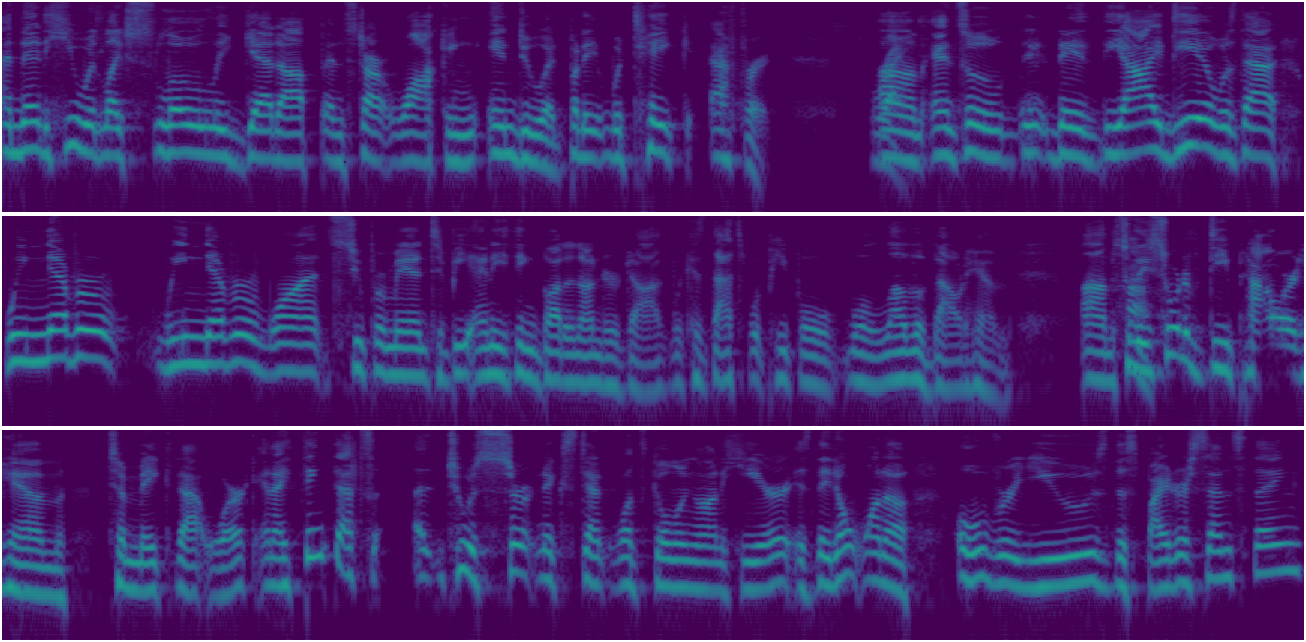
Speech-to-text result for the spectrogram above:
and then he would like slowly get up and start walking into it but it would take effort right. um and so the, the the idea was that we never we never want superman to be anything but an underdog because that's what people will love about him um so Huh. they sort of depowered him to make that work and i think that's uh, to a certain extent what's going on here is they don't want to overuse the spider sense thing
